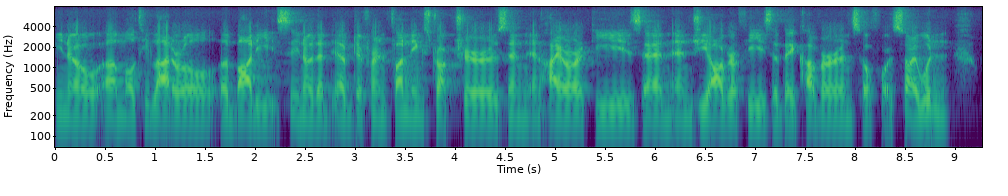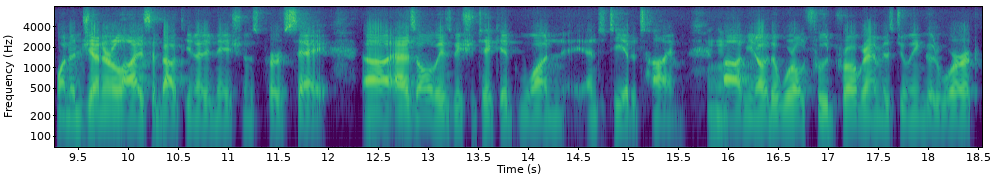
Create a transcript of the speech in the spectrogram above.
you know uh, multilateral uh, bodies you know that have different funding structures and, and hierarchies and, and geographies that they cover and so forth. So I wouldn't want to generalize about the United Nations per se. Uh, as always, we should take it one entity at a time. Mm-hmm. Um, you know, the World Food Program is doing good work.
